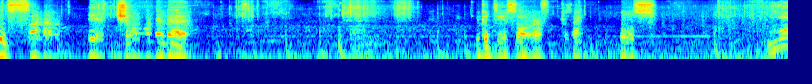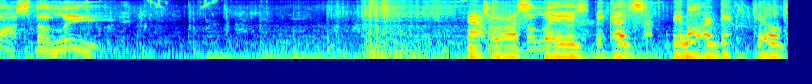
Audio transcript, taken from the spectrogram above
Ooh, son of a bitch. I wanted that. Pick up the assault rifle because I close. Lost the lead. Now, Time Ross, to leave. please, because people are getting killed.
